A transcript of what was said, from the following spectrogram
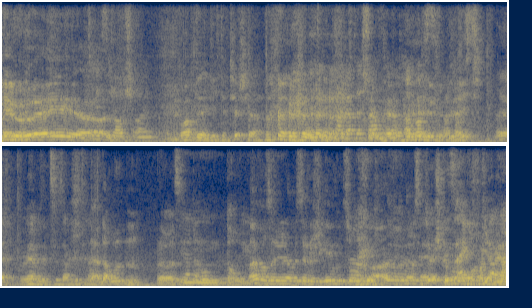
hey, Nicht äh, so laut schreien. Wo habt ihr eigentlich den Tisch her? Wir auf der Straße Secondhand. Ah? Ja, wir haben sie Da, zusammengetragen. da unten, oder was? Ja, da oben. Da oben. Einfach so wieder ein bisschen durch die Gegend gezogen. Ja. Ja, da ist ein Äh, Tisch. das ist eigentlich von der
